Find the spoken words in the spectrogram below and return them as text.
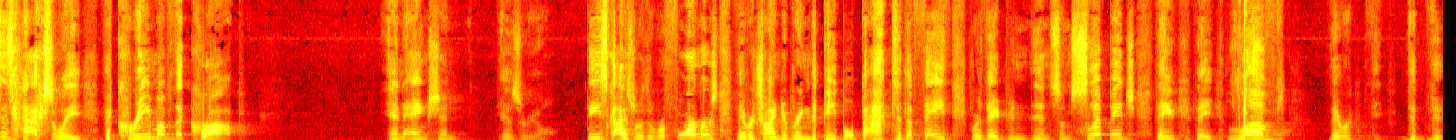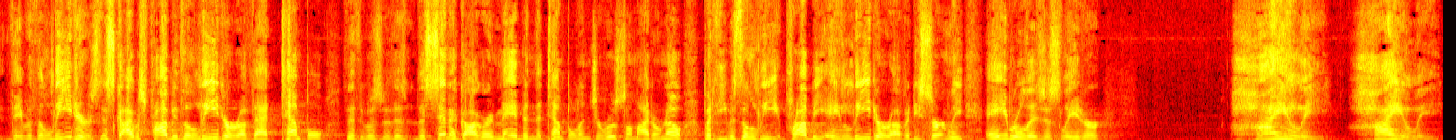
is actually the cream of the crop in ancient Israel. These guys were the reformers. They were trying to bring the people back to the faith where they'd been in some slippage. They, they loved, they were, the, the, they were the leaders. This guy was probably the leader of that temple that was the, the, synagogue, or it may have been the temple in Jerusalem. I don't know. But he was the lead, probably a leader of it. He's certainly a religious leader, highly, highly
